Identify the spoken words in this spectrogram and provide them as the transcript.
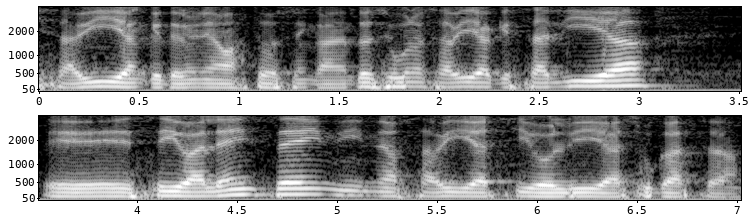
sabían que terminábamos todos en cana. Entonces uno sabía que salía, eh, se iba a Einstein y no sabía si volvía a su casa.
